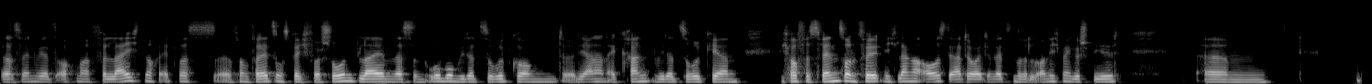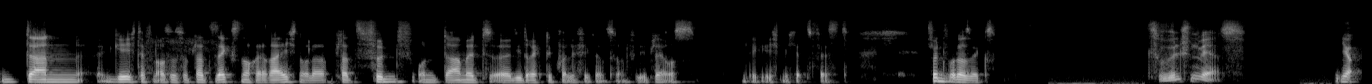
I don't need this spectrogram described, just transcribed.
dass wenn wir jetzt auch mal vielleicht noch etwas äh, vom Verletzungspech verschont bleiben, dass ein Urbum wieder zurückkommt, äh, die anderen Erkrankten wieder zurückkehren. Ich hoffe, Svensson fällt nicht lange aus, der hatte heute im letzten Drittel auch nicht mehr gespielt. Ähm, dann gehe ich davon aus, dass wir Platz 6 noch erreichen oder Platz 5 und damit äh, die direkte Qualifikation für die Playoffs lege ich mich jetzt fest. 5 oder 6. Zu wünschen wäre es. Ja.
